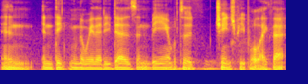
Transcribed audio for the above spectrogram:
in in thinking the way that he does and being able to change people like that.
